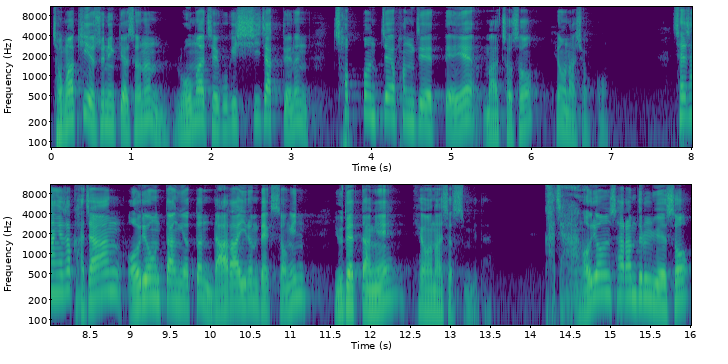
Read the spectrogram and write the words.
정확히 예수님께서는 로마 제국이 시작되는 첫 번째 황제 때에 맞춰서 태어나셨고 세상에서 가장 어려운 땅이었던 나라 이름 백성인 유대 땅에 태어나셨습니다. 가장 어려운 사람들을 위해서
